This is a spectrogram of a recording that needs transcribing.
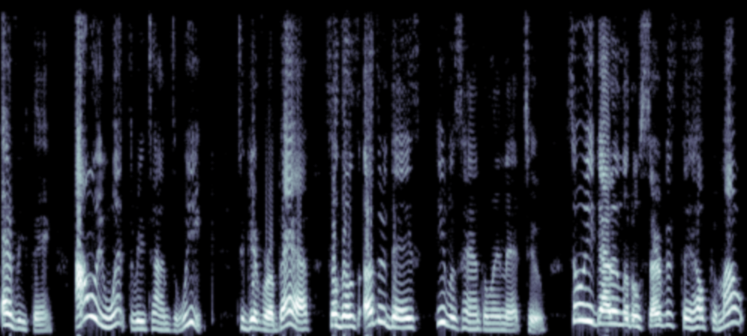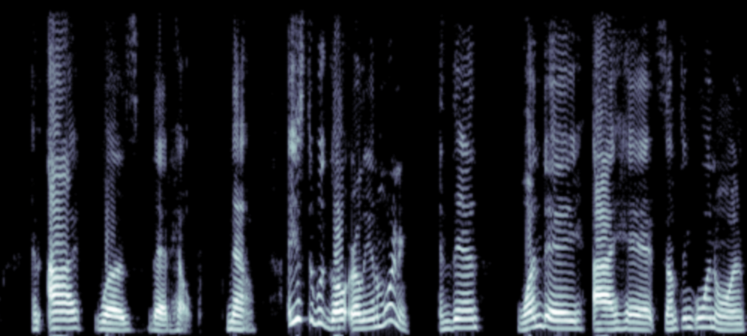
everything. I only went three times a week to give her a bath, so those other days he was handling that too. So he got a little service to help him out, and I was that help. Now, I used to would go early in the morning, and then one day I had something going on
